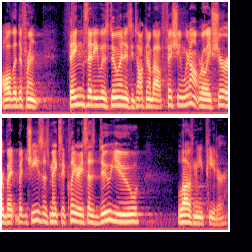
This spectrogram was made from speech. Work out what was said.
all the different things that he was doing? Is he talking about fishing? We're not really sure, but, but Jesus makes it clear. He says, Do you love me, Peter?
